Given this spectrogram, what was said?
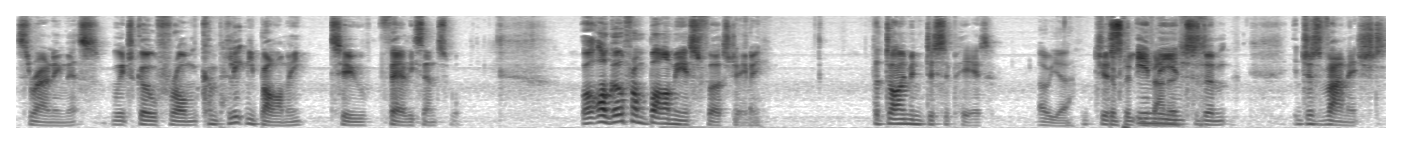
surrounding this, which go from completely balmy to fairly sensible. Well, I'll go from balmiest first, Jamie. The diamond disappeared. Oh yeah, just completely in the incident it just vanished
